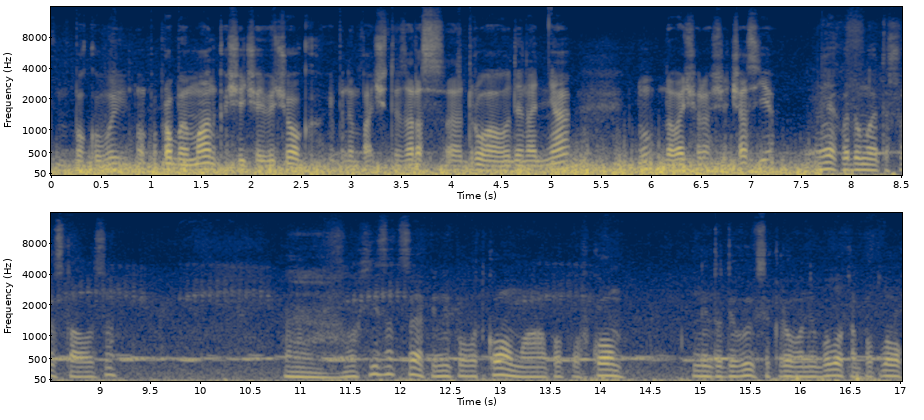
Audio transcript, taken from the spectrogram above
Боковий. Ну, попробуємо манка, ще черв'ячок і будемо бачити. Зараз е, друга година дня. Ну, до вечора ще час є. Ну, Як ви думаєте, що сталося? Лохі зацеп і не поводком, а поплавком. Не додивився, кльово не було, там поплавок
